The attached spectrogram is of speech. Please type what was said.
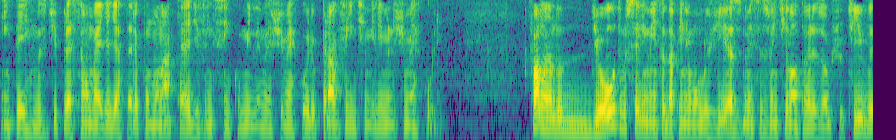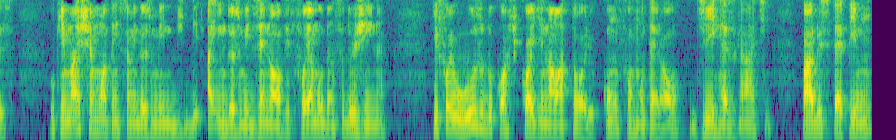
em termos de pressão média de artéria pulmonar cai de 25 mm de mercúrio para 20 mm de mercúrio. Falando de outro segmento da pneumologia, as doenças ventilatórias obstrutivas, o que mais chamou atenção em, 2019 foi a mudança do GINA, que foi o uso do corticoide inalatório com formoterol de resgate para o STEP 1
